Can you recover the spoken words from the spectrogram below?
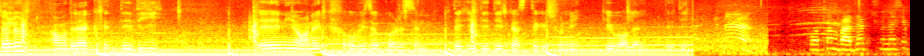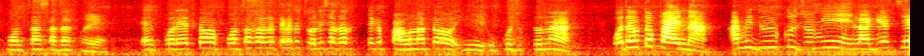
চলুন, আমাদের এক দিদি এই নিয়ে অনেক অভিযোগ করেছেন। দেখি দিদির কাছ থেকে শুনি, কি বলেন দিদি? প্রথম বাজেট শুনেছি পঞ্চাশ হাজার করে। এরপরে তো পঞ্চাশ হাজার থেকে তো চল্লিশ হাজার থেকে পাও না তো উপযুক্ত না। ওটাও তো পাই না। আমি দুই কুর জমি লাগিয়েছে,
